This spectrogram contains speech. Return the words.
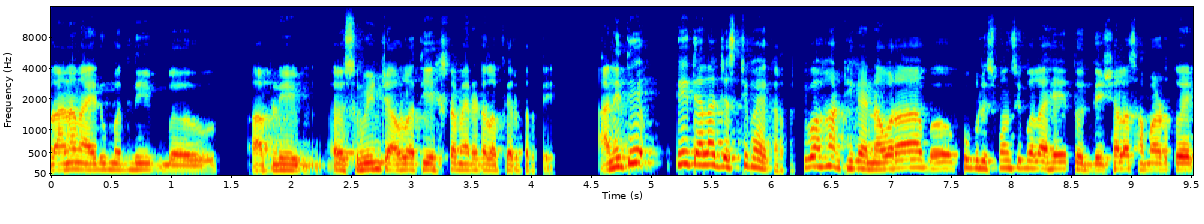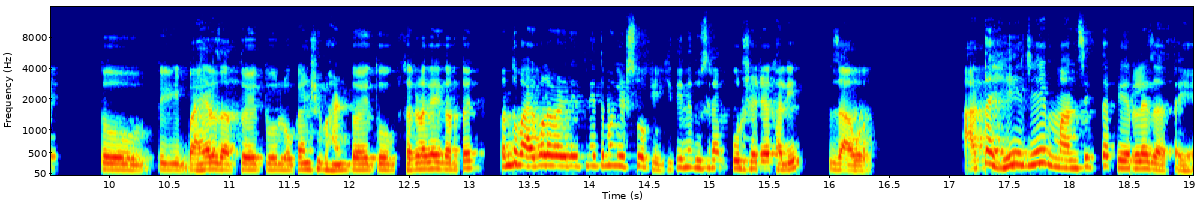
राणा नायडू मधली आपली अं, सुरवीन चावला ती एक्स्ट्रा मॅरिटल अफेअर करते. आणि ते ते त्याला जस्टिफाय करतात. किंवा हा ठीक आहे नवरा खूप रिस्पॉन्सिबल आहे तो देशाला सांभाळतोय तो ती बाहेर जातोय तो लोकांशी भांडतोय तो सगळं काही करतोय पण तो बायकोला वेळ देत नाही तर मग इट्स ओके की तिने दुसऱ्या पुरुषाच्या खाली जावं. आता हे जे मानसिकता पेरल्या जात आहे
